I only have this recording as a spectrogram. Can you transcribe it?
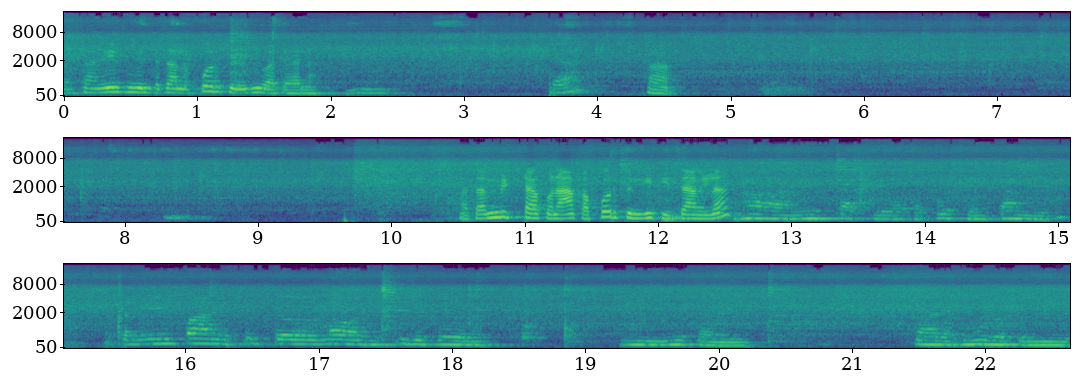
आता एक मिनटं चांगलं परतून घेऊ आता ह्याला. हां. आता मीठ टाकून आका परतून घेते चांगलं. हा मीठ टाकले आता परतून चांगली. आणि पाणी सुटतं मावाची शिजत मिठाने चाऱ्यात मुरत मीठ.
